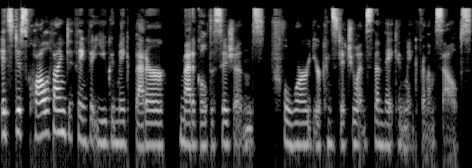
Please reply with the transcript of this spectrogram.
it's disqualifying to think that you can make better medical decisions for your constituents than they can make for themselves.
